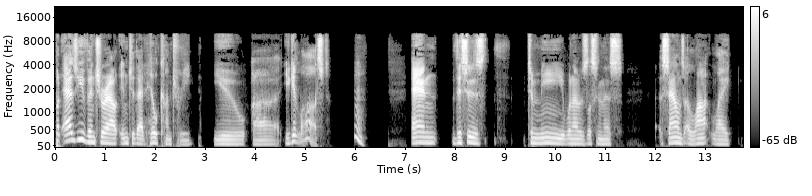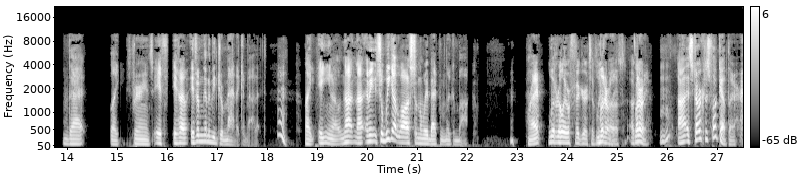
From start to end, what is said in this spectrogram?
but as you venture out into that hill country, you uh, you get lost. Hmm. And this is, to me, when I was listening to this, sounds a lot like that like experience if if I if I'm gonna be dramatic about it. Hmm. Like eh, you know, not not I mean, so we got lost on the way back from Luckenbach. Right? Literally or figuratively? Literally. Okay. Literally. Mhm. Uh, it's dark as fuck out there.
